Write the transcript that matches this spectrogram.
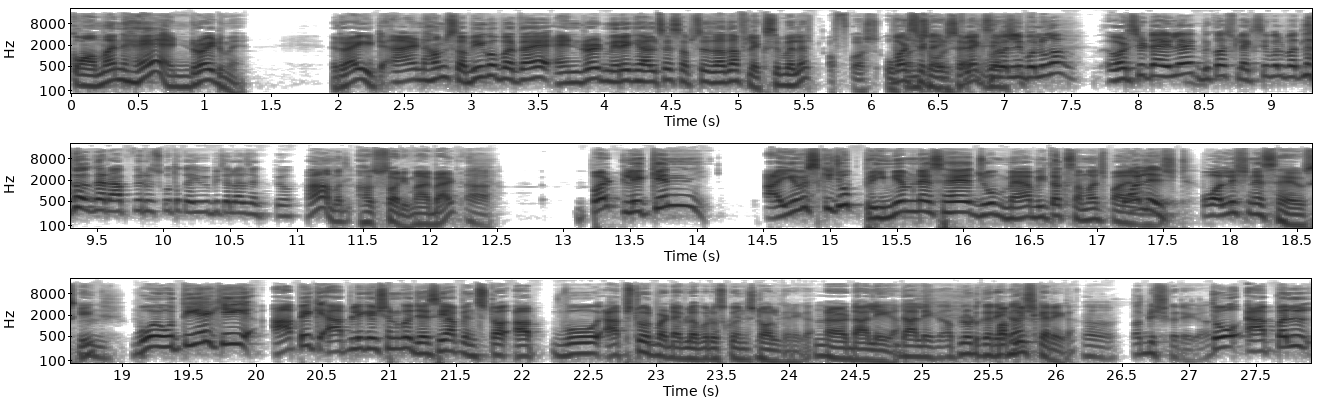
कॉमन है एंड्रॉयड में। राइट right. एंड हम सभी को पता है एंड्रॉइड मेरे ख्याल से सबसे ज़्यादा फ्लेक्सिबल है। ऑफ़ कोर्स ओपन सोर्स है फ्लेक्सिबल नहीं बोलूँगा। वर्सेटाइल है बिकॉज़ फ्लेक्सिबल मतलब अगर आप फिर उसको तो कहीं भी चला सकते हो। हाँ मतलब सॉरी माय बैड बट लेकिन आईओएस की जो प्रीमियमनेस है जो मैं अभी तक समझ पाया पॉलिश्ड पॉलिशनेस है उसकी। hmm. वो होती है कि आप एक एप्लीकेशन को जैसे आप इंस्टॉल आप वो ऐप स्टोर पर डेवलपर उसको इंस्टॉल करेगा hmm. डालेगा। डालेगा अपलोड करेगा। पब्लिश करेगा। पब्लिश हाँ, करेगा। तो एप्पल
